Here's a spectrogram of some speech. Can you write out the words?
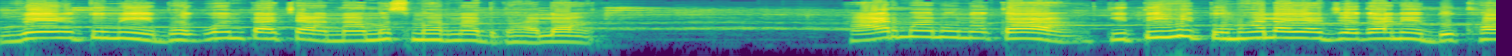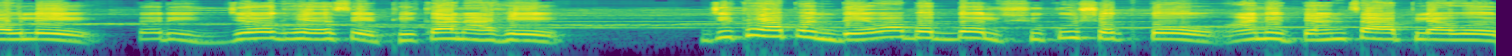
वेळ तुम्ही भगवंताच्या नामस्मरणात घाला. हार मानू नका. कितीही तुम्हाला या जगाने दुखावले तरी जग हे असे ठिकाण आहे जिथे आपण देवाबद्दल शिकू शकतो आणि त्यांचा आपल्यावर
